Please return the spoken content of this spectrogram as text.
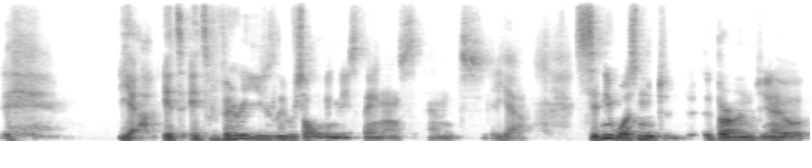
yeah it's it's very easily resolving these things. And yeah Sydney wasn't burned you know.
